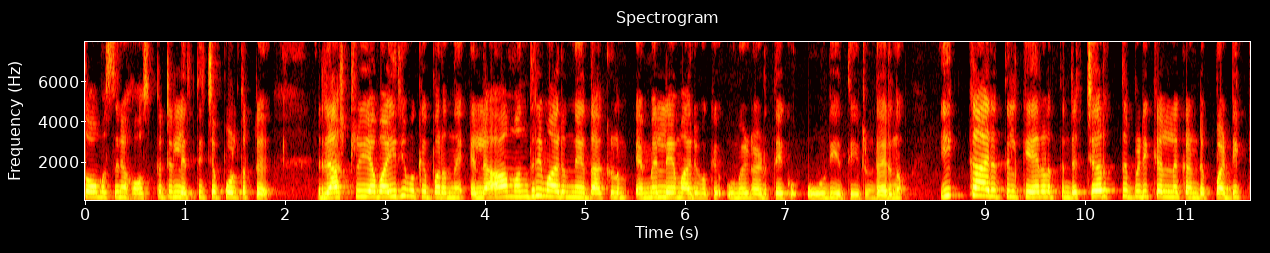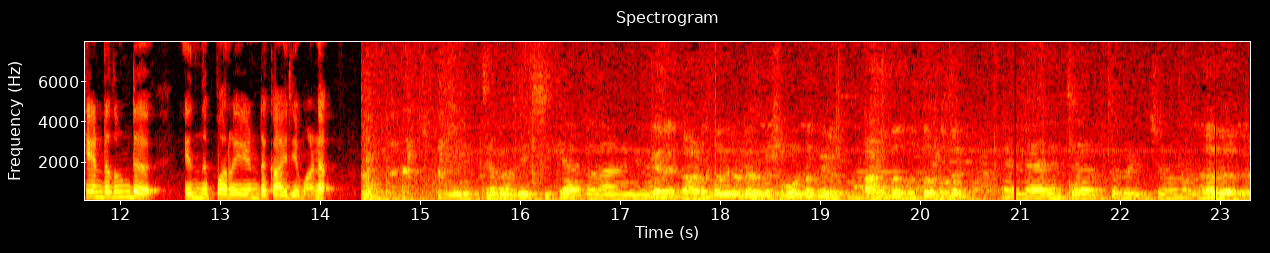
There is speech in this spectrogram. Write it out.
തോമസിനെ ഹോസ്പിറ്റലിൽ എത്തിച്ചപ്പോൾ തൊട്ട് രാഷ്ട്രീയ വൈര്യമൊക്കെ പറഞ്ഞ് എല്ലാ മന്ത്രിമാരും നേതാക്കളും എം എൽ എമാരും ഒക്കെ ഉമയുടെ അടുത്തേക്ക് ഓടിയെത്തിയിട്ടുണ്ടായിരുന്നു. ഇക്കാര്യത്തിൽ കേരളത്തിന്റെ ചേർത്ത് പിടിക്കലിനെ കണ്ട് പഠിക്കേണ്ടതുണ്ട് എന്ന് പറയേണ്ട കാര്യമാണ്. പ്രതീക്ഷിക്കാത്തതാണെങ്കിലും ഇങ്ങനെ കാണുന്നതിനുള്ള വിഷമമുണ്ടെങ്കിലും കാണുന്നത് സന്തോഷം തന്നെ. എല്ലാരും ചേർത്ത് പിടിച്ചു അതെ അതെ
